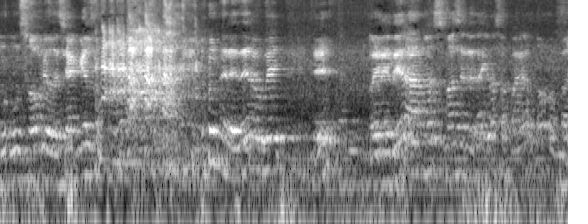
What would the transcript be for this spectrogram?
un- un sobrio, decía aquel, un heredero, güey, ¿eh? Heredera, no es más heredera, y vas a pagar todo.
